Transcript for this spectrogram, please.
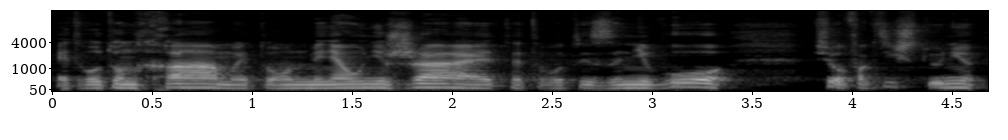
это вот он хам, это он меня унижает, это вот из-за него все, фактически у нее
